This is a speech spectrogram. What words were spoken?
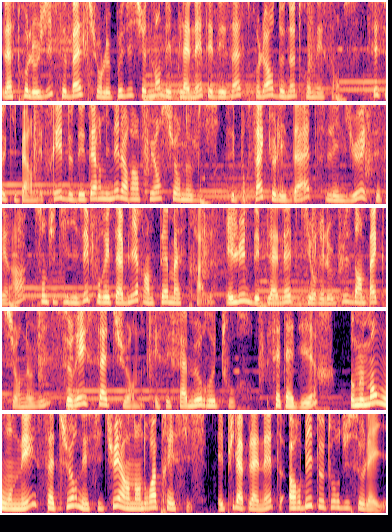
L'astrologie se base sur le positionnement des planètes et des astres lors de notre naissance. C'est ce qui permettrait de déterminer leur influence sur nos vies. C'est pour ça que les dates, les lieux, etc. sont utilisés pour établir un thème astral. Et l'une des planètes qui aurait le plus d'impact sur nos vies serait Saturne et ses fameux retours. C'est-à-dire? Au moment où on est, Saturne est situé à un endroit précis. Et puis la planète orbite autour du Soleil,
